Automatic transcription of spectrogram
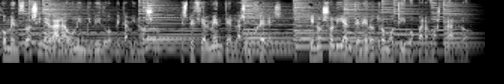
comenzó a señalar a un individuo pecaminoso, especialmente en las mujeres, que no solían tener otro motivo para mostrarlo.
